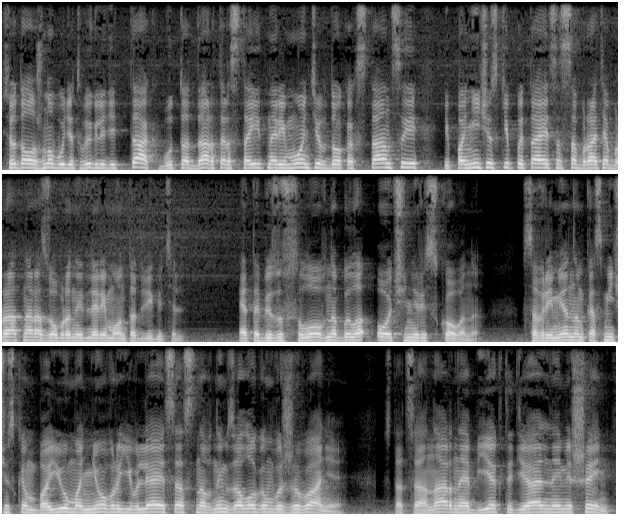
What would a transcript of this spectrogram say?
все должно будет выглядеть так, будто Дартер стоит на ремонте в доках станции и панически пытается собрать обратно разобранный для ремонта двигатель. Это, безусловно, было очень рискованно. В современном космическом бою маневр является основным залогом выживания. Стационарный объект – идеальная мишень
